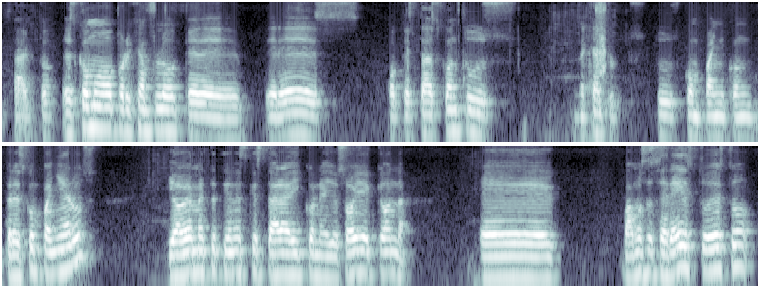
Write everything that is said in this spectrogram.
Exacto. Es como, por ejemplo, que eres o que estás con tus, por ejemplo, tus compañeros, con tres compañeros y obviamente tienes que estar ahí con ellos. Oye, ¿qué onda? Eh, vamos a hacer esto, esto.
